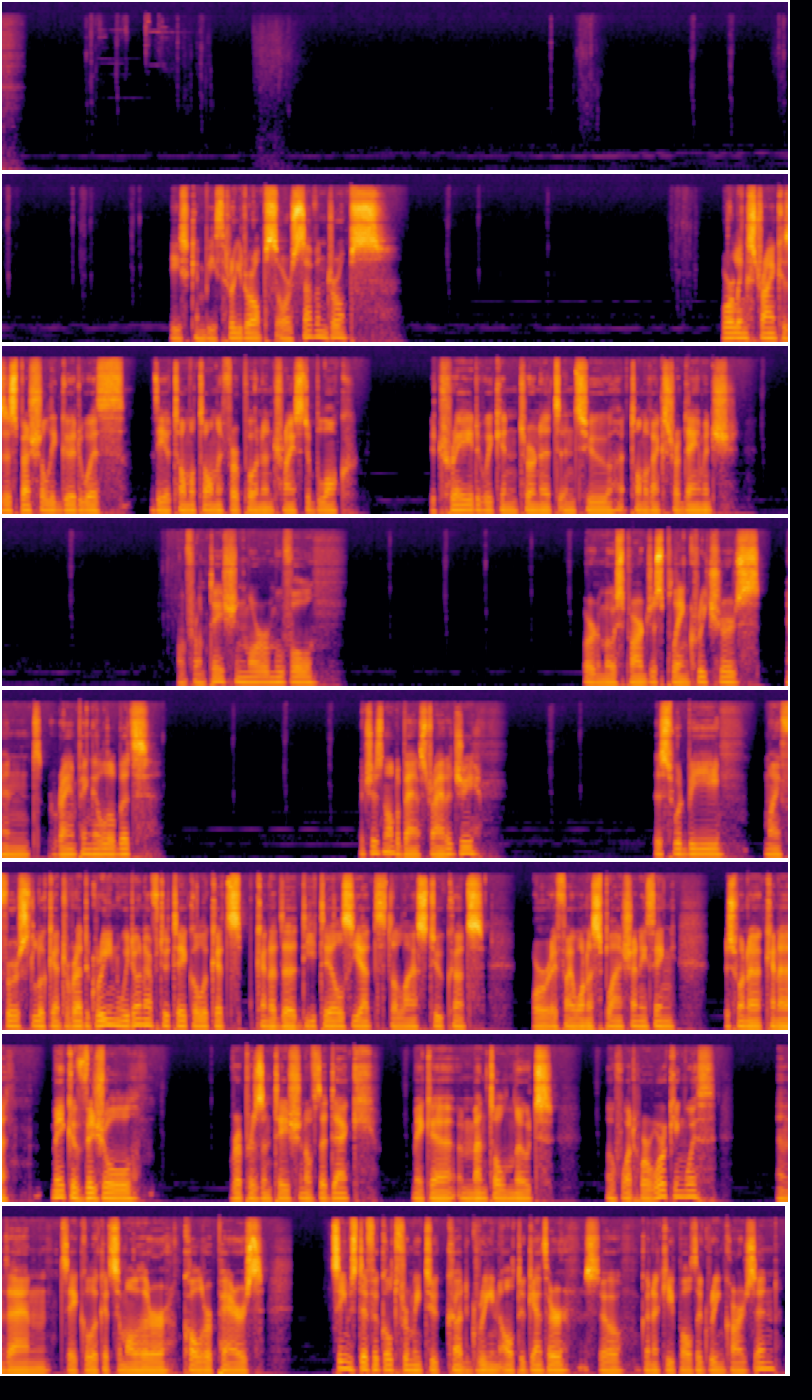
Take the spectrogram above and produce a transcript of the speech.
These can be 3 drops or 7 drops. Whirling Strike is especially good with the automaton if our opponent tries to block the trade. We can turn it into a ton of extra damage. Confrontation, more removal. For the most part, just playing creatures and ramping a little bit. Which is not a bad strategy. This would be my first look at red-green. We don't have to take a look at kind of the details yet, the last two cuts, or if I want to splash anything. Just want to kind of make a visual representation of the deck, make a, a mental note of what we're working with, and then take a look at some other color pairs. Seems difficult for me to cut green altogether, so I'm going to keep all the green cards in.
